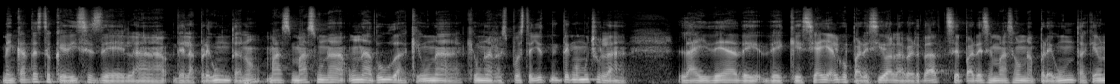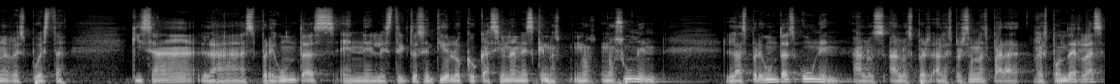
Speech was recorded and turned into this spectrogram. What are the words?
Me encanta esto que dices de la, de la pregunta, ¿no? Más, más una, una, duda que una, que una respuesta. Yo tengo mucho la, la idea de, de, que si hay algo parecido a la verdad, se parece más a una pregunta que a una respuesta. Quizá las preguntas en el estricto sentido lo que ocasionan es que nos, nos, nos unen las preguntas unen a, los, a, los, a, las personas para responderlas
